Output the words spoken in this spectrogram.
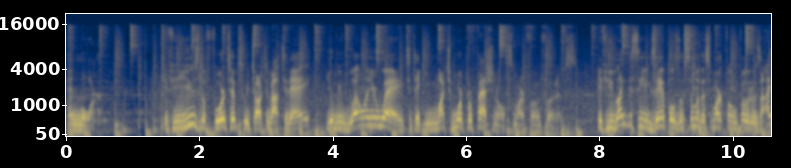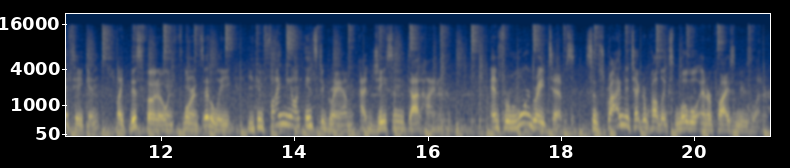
and more. If you use the four tips we talked about today, you'll be well on your way to taking much more professional smartphone photos. If you'd like to see examples of some of the smartphone photos I've taken, like this photo in Florence, Italy, you can find me on Instagram at jason.hiner. And for more great tips, subscribe to TechRepublic's Mobile Enterprise newsletter.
